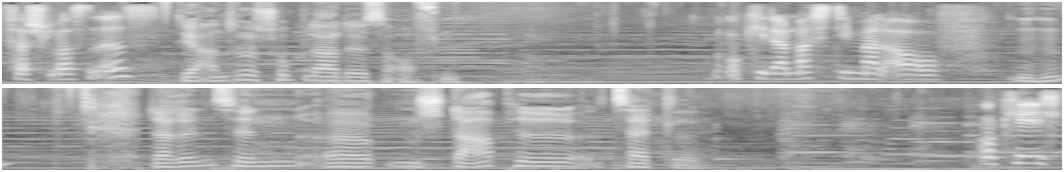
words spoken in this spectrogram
verschlossen ist. Die andere Schublade ist offen. Okay, dann mache ich die mal auf. Mhm. Darin sind äh, ein Stapel Zettel. Okay, ich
